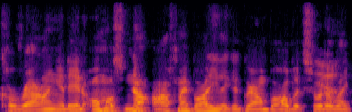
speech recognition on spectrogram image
corralling it in, almost not off my body like a ground ball, but sort of Yeah. like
